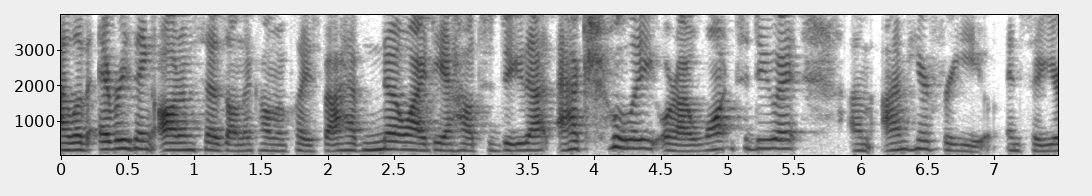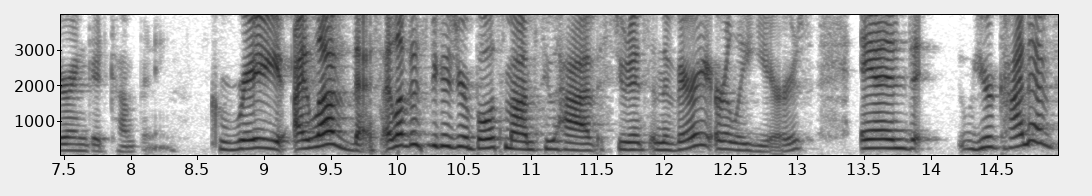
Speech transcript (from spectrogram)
i love everything autumn says on the commonplace but i have no idea how to do that actually or i want to do it um, i'm here for you and so you're in good company Great. I love this. I love this because you're both moms who have students in the very early years. And you're kind of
